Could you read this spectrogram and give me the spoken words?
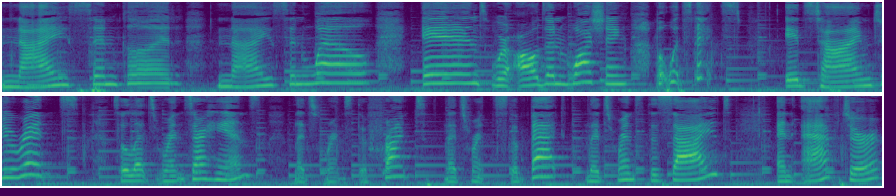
nice and good, nice and well. And we're all done washing. But what's next? It's time to rinse. So let's rinse our hands. Let's rinse the front. Let's rinse the back. Let's rinse the sides. And after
